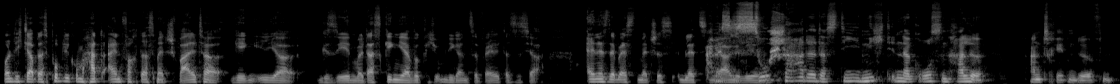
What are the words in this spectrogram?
Und ich glaube, das Publikum hat einfach das Match Walter gegen Ilya gesehen, weil das ging ja wirklich um die ganze Welt. Das ist ja eines der besten Matches im letzten Aber Jahr es ist gewesen. so schade, dass die nicht in der großen Halle antreten dürfen.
